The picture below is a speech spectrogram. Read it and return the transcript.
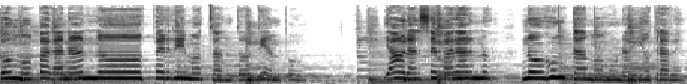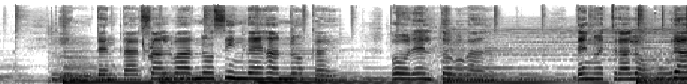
Como para ganarnos perdimos tanto tiempo y ahora al separarnos nos juntamos una y otra vez. Intentar salvarnos sin dejarnos caer por el tobogán de nuestra locura.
